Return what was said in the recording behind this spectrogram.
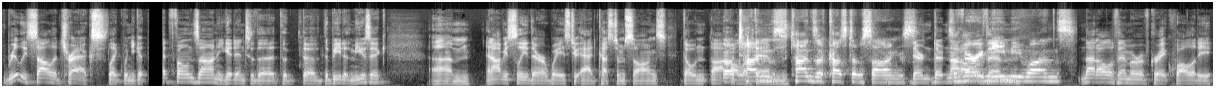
really solid tracks. Like when you get the headphones on, you get into the the, the, the beat of the music. Um, and obviously, there are ways to add custom songs, though not Oh, all of tons, them. tons of custom songs. They're they're Some not all very of them. memey ones. Not all of them are of great quality.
